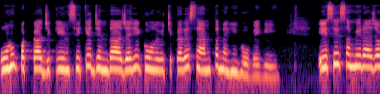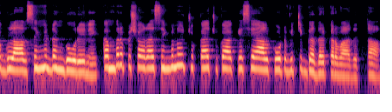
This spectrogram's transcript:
ਉਹਨੂੰ ਪੱਕਾ ਯਕੀਨ ਸੀ ਕਿ ਜਿੰਦਾ ਅਜਿਹੀ ਗੋਂਦ ਵਿੱਚ ਕਦੇ ਸਹਿਮਤ ਨਹੀਂ ਹੋਵੇਗੀ। ਇਸੇ ਸਮੇਂ ਰਾਜਾ ਗੁਲਾਬ ਸਿੰਘ ਡੰਗੋਰੇ ਨੇ ਕੰਬਰ ਪਿਸ਼ੌਰਾ ਸਿੰਘ ਨੂੰ ਚੁੱਕਾ ਚੁਕਾ ਕੇ ਸਿਆਲਕੋਟ ਵਿੱਚ ਗਦਰ ਕਰਵਾ ਦਿੱਤਾ।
